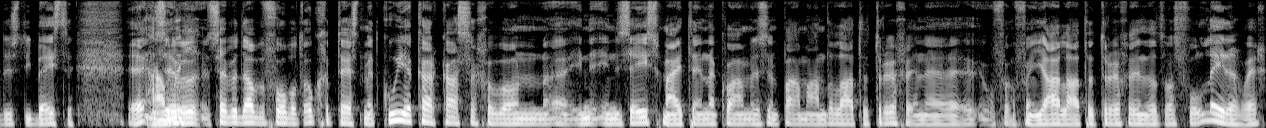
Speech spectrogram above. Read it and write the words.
dus die beesten... Hè, ze, hebben, ze hebben dat bijvoorbeeld ook getest met koeienkarkassen gewoon eh, in, in de zee smijten. En dan kwamen ze een paar maanden later terug. En, eh, of, of een jaar later terug. En dat was volledig weg.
